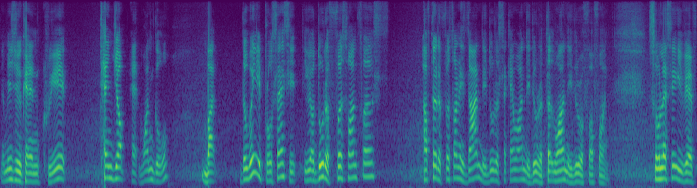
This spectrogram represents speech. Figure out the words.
That means you can create 10 job at one go. But the way it process it, you'll do the first one first. After the first one is done, they do the second one, they do the third one, they do the fourth one. So let's say if you have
